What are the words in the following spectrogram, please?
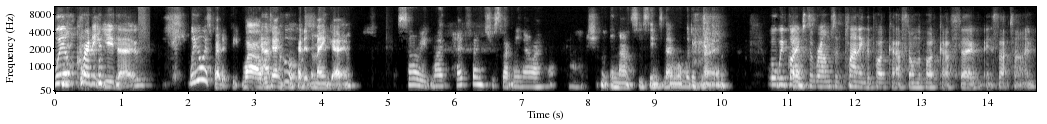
We'll credit you though. We always credit people. Wow, Yeah, we don't credit the main game. Sorry, my headphones just let me know I, I shouldn't announce these things. No one would have known. Well, we've got into the realms of planning the podcast on the podcast, so it's that time.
